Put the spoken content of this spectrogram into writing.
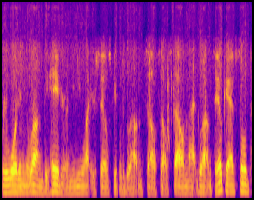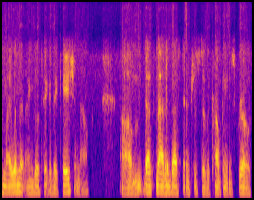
rewarding the wrong behavior. I mean, you want your salespeople to go out and sell, sell, sell, and not go out and say, okay, I've sold to my limit, I can go take a vacation now. Um, that's not in the best interest of the company's growth.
